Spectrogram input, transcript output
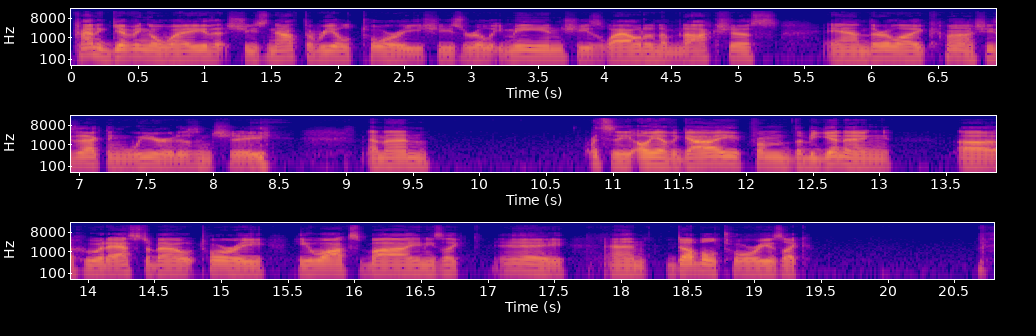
kind of giving away that she's not the real Tori. She's really mean, she's loud and obnoxious, and they're like, huh, she's acting weird, isn't she? And then, let's see, oh yeah, the guy from the beginning uh, who had asked about Tori, he walks by and he's like, hey, and double Tori is like,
